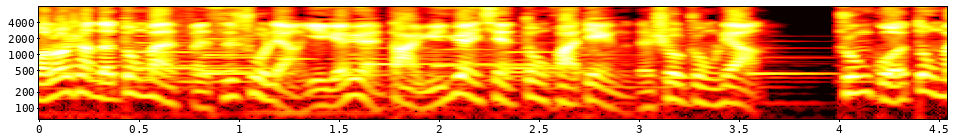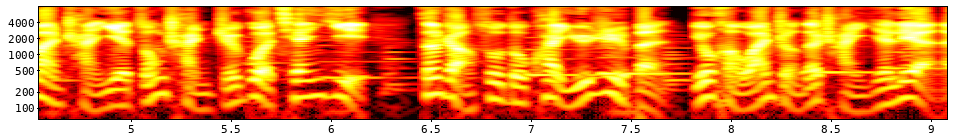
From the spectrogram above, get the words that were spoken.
网络上的动漫粉丝数量也远远大于院线动画电影的受众量。中国动漫产业总产值过千亿，增长速度快于日本，有很完整的产业链。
